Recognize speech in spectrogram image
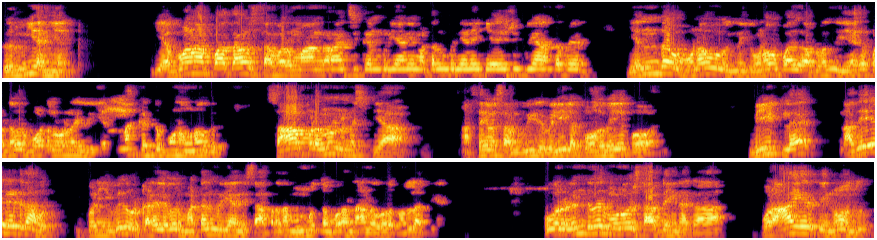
பெரிய அநியாயம் எவனை பார்த்தாலும் சவர்மாங்கிறான் chicken biryani mutton biryani KFC biryani அந்த பிரியாணி. எந்த உணவு இன்னைக்கு உணவு பாதுகாப்புல இருந்து ஏகப்பட்டவர் ஹோட்டல் உள்ள இது எல்லாம் கெட்டு போன உணவு சாப்பிடணும்னு நினைச்சிட்டியா? அசைவம் சாப்பிடும் வீடு வெளியில போகவே போவாது வீட்டுல அதே ரேட்டு தான் வரும். இப்போ நீங்க போய் ஒரு கடையில போய் ஒரு மட்டன் பிரியாணி சாப்பிட்றதா முந்நூற்றம்பது ரூபா நானூறு ரூபா ஒரு நல்ல பிரியாணி ஒரு ரெண்டு பேர் மூணு பேர் சாப்பிட்டீங்கன்னாக்கா ஒரு ஆயிரத்தி ஐநூறு வந்துடும்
